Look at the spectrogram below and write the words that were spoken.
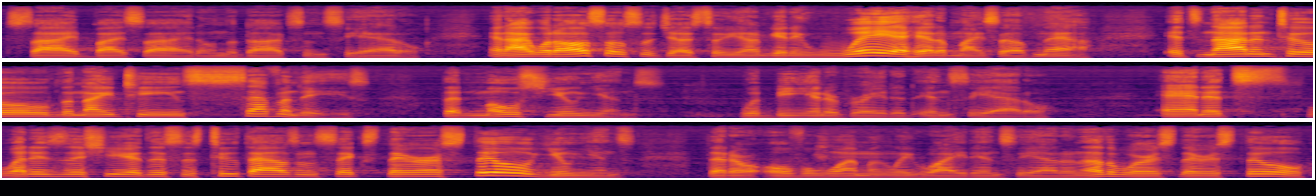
side by side on the docks in Seattle. And I would also suggest to you, I'm getting way ahead of myself now, it's not until the 1970s that most unions would be integrated in Seattle. And it's, what is this year? This is 2006. There are still unions that are overwhelmingly white in Seattle. In other words, there is still,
